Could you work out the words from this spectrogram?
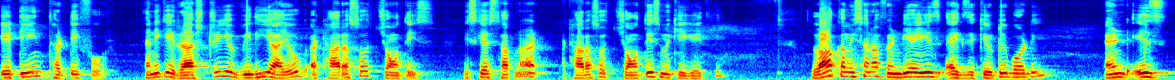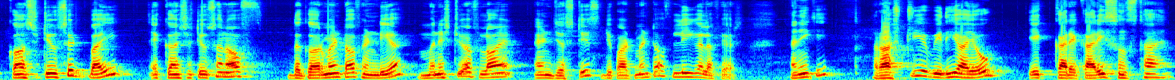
1834 यानी कि राष्ट्रीय विधि आयोग 1834 इसकी स्थापना 1834 में की गई थी। Law commission of India is executive body and is constituted by a constitution of the government of India ministry of law and justice department of legal affairs यानी कि राष्ट्रीय विधि आयोग एक कार्यकारी संस्था है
